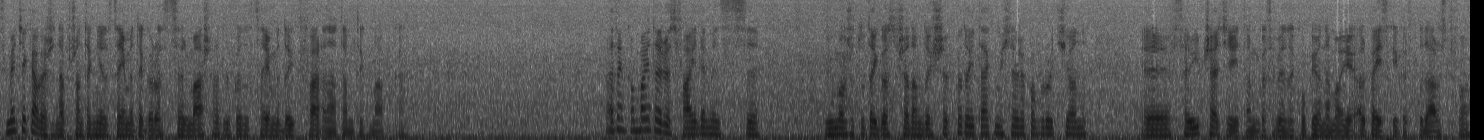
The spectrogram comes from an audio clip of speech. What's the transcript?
W sumie ciekawe, że na początek nie dostajemy tego Rosselmasza, tylko dostajemy Deutzfara na tamtych mapkach. A ten kombajn też jest fajny, więc y, mimo, że tutaj go sprzedam dość szybko, to i tak myślę, że powróci on y, w serii trzeciej. Tam go sobie zakupię na moje alpejskie gospodarstwo.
